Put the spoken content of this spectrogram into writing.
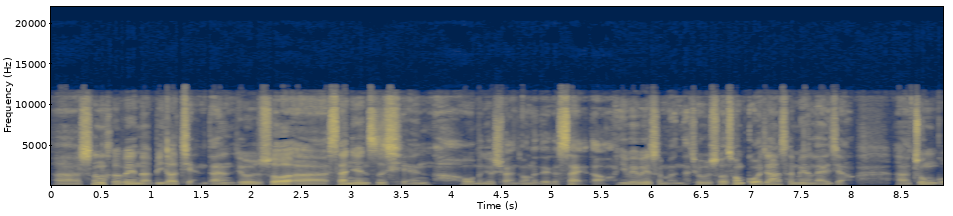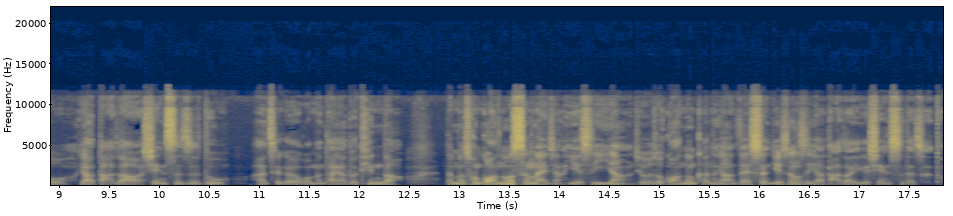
呃，盛和微呢比较简单，就是说，呃，三年之前啊，我们就选中了这个赛道，因为为什么呢？就是说，从国家层面来讲，啊，中国要打造显示之都啊，这个我们大家都听到。那么从广东省来讲也是一样，就是说广东可能要在省级城市也要打造一个显示的制度。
